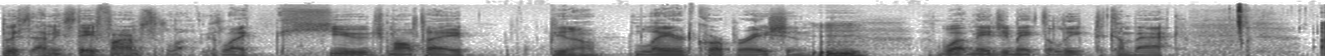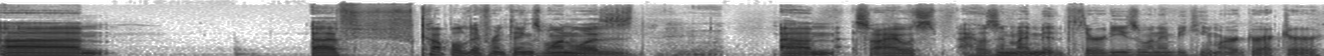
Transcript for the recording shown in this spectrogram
But I mean, State Farm's li- like huge, multi, you know, layered corporation. Mm-hmm. What made you make the leap to come back? Um, a f- couple different things. One was, um, so I was I was in my mid thirties when I became art director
